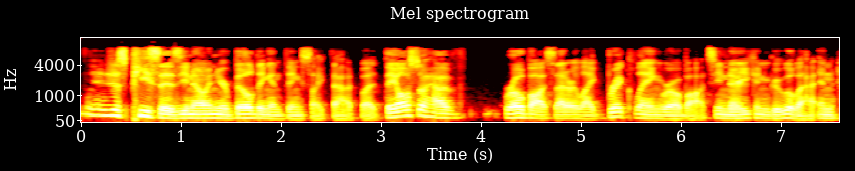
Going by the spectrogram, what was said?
just pieces, you know, in your building and things like that. But they also have robots that are like bricklaying robots. You know, you can Google that, and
